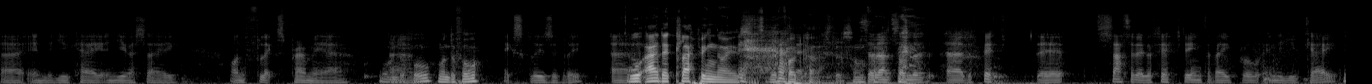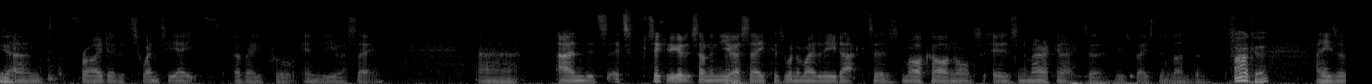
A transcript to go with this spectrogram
uh, in the UK and USA on Flix Premiere wonderful Um, wonderful. exclusively. Uh, We'll add a clapping noise to the podcast at some so point. that's on the uh, the fifth, the Saturday the fifteenth of April in the UK Yeah. and Friday the twenty eighth of April in the USA. Uh, and it's it's particularly good it's on in the USA because one of my lead actors, Mark Arnold, is an American actor who's based in London. So- okay. and he's a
